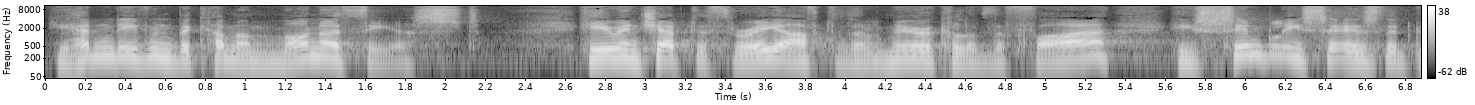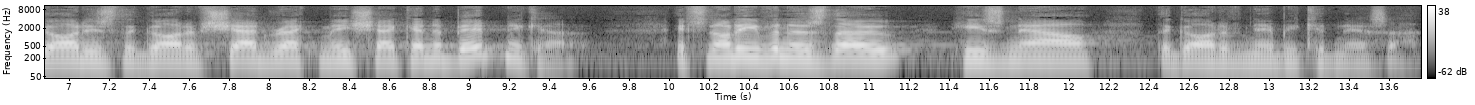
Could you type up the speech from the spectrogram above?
He hadn't even become a monotheist. Here in chapter 3, after the miracle of the fire, he simply says that God is the God of Shadrach, Meshach, and Abednego. It's not even as though he's now the God of Nebuchadnezzar.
